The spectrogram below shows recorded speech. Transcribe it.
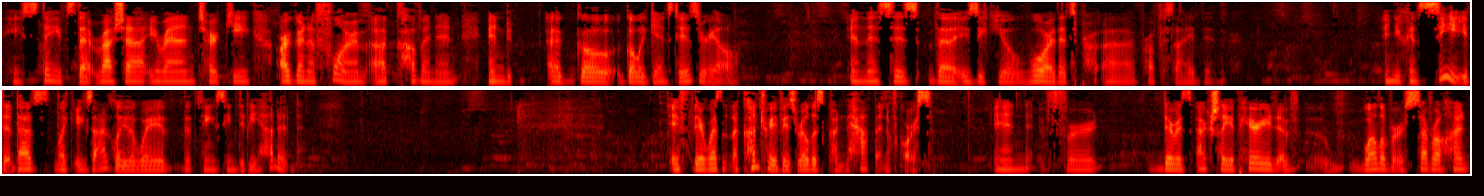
he states that Russia, Iran, Turkey are going to form a covenant and uh, go go against Israel. And this is the Ezekiel war that's uh, prophesied. And you can see that that's like exactly the way that things seem to be headed. If there wasn't a country of Israel, this couldn't happen, of course. And for there was actually a period of well over several hun-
